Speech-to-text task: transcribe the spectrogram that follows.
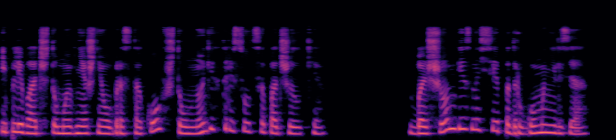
И плевать, что мой внешний образ таков, что у многих трясутся поджилки. В большом бизнесе по-другому нельзя.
